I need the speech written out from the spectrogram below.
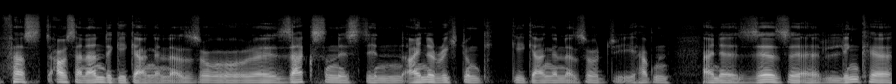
fast auseinandergegangen. Also äh, Sachsen ist in eine Richtung gegangen, also die haben eine sehr, sehr linke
